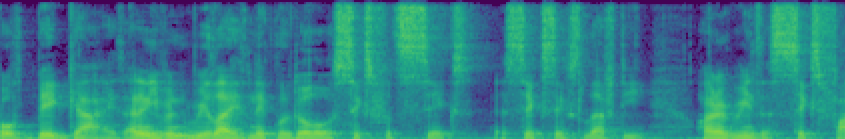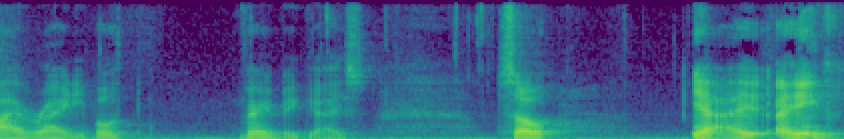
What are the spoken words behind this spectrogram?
both big guys. I didn't even realize Nick Lodolo was six foot six, a six six lefty. Hunter Greene's a six five righty. Both very big guys. So, yeah, I, I think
